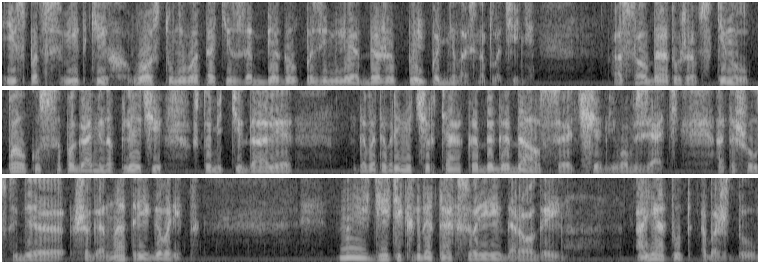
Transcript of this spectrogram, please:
Из-под свитки хвост у него так и забегал по земле, даже пыль поднялась на плотине. А солдат уже вскинул палку с сапогами на плечи, чтобы идти далее. Да в это время чертяка догадался, чем его взять. Отошел себе шага на три и говорит. «Ну, идите, когда так, своей дорогой, а я тут обожду.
